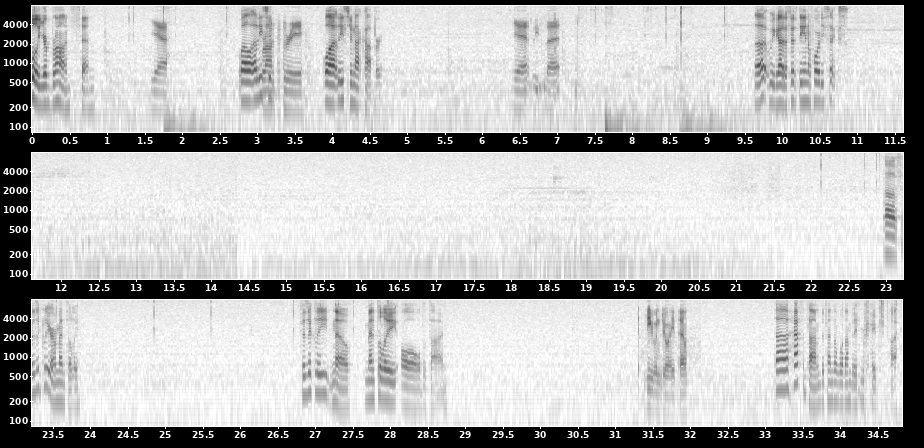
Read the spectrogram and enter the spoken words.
So you're bronze then. Yeah, Well, at least bronze you're, three. well, at least you're not copper. Yeah, at least that. Uh, we got a 50 and a 46. Uh, physically or mentally? Physically, no. Mentally, all the time. Do you enjoy it though? Uh, half the time, depends on what I'm being raped by.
